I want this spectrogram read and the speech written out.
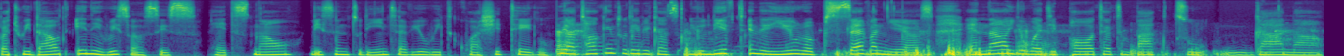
but without any resources. Let's now listen to the interview with Quashie Tagoe. We are talking today because you lived in the Europe seven years and now you were deported back to Ghana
